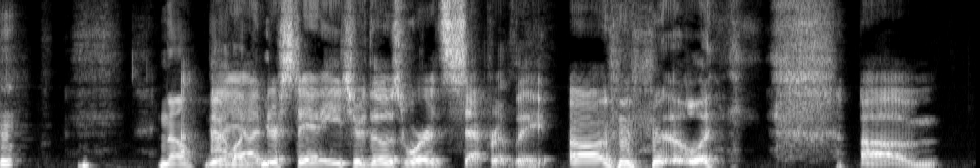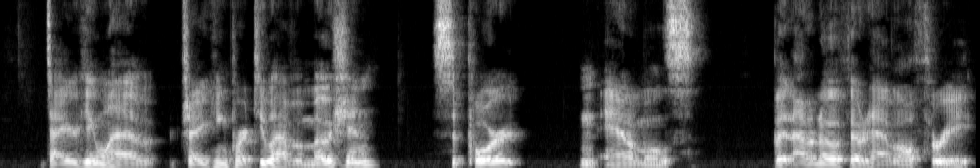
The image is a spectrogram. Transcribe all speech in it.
Uh, no, you I like- understand each of those words separately. Um, like, um, Tiger King will have Tiger King Part Two will have emotion, support, and animals, but I don't know if they would have all three.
